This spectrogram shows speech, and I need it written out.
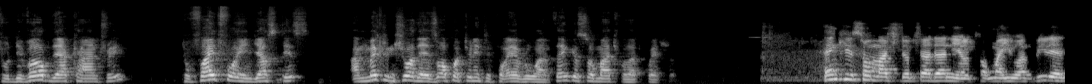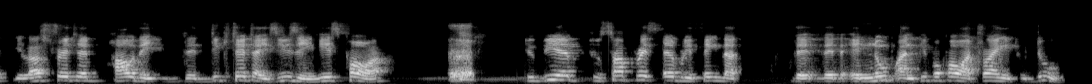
to develop their country, to fight for injustice, and making sure there's opportunity for everyone. Thank you so much for that question. Thank you so much, Dr. Daniel Kauma. You have really illustrated how the, the dictator is using his power to be able to suppress everything that the, the, the and people power are trying to do,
